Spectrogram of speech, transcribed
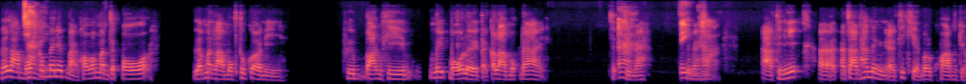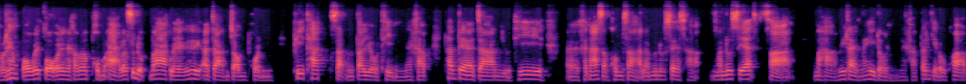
และลามกใช่ก็ไม่ได้หมายความว่ามันจะโป๊แล้วมันลามกทุกกรณี คือบางทีไม่โป๊เลย แต่ก็ลามกได้จริงไหมจริงใช่ไหมฮะค่ะอ่าทีนี้เอ่ออาจารย์ท่านหนึ่งเนี่ยที่เขียนบทความเกี่ยวกับเรื่องโป๊ไม่โป๊เนี่ยนะครับแล้วผมอ่านแล้วสนุกมากเลยก็คืออาจารย์จอมพลพิทักษ์สันตโยธินนะครับ ท่านเป็นอาจารย์อยู่ที่เอ่อคณะสังคมศาสตร์และมนุษยศาสตร์มนุษยศาสตร์ มหาวิทยาลัยมหิดลนะครับท่านเขียนบทความ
